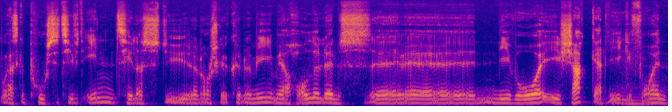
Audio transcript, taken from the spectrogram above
ganske positivt inn til å styre norsk økonomi med å holde lønnsnivået i sjakk, at vi ikke mm. får en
